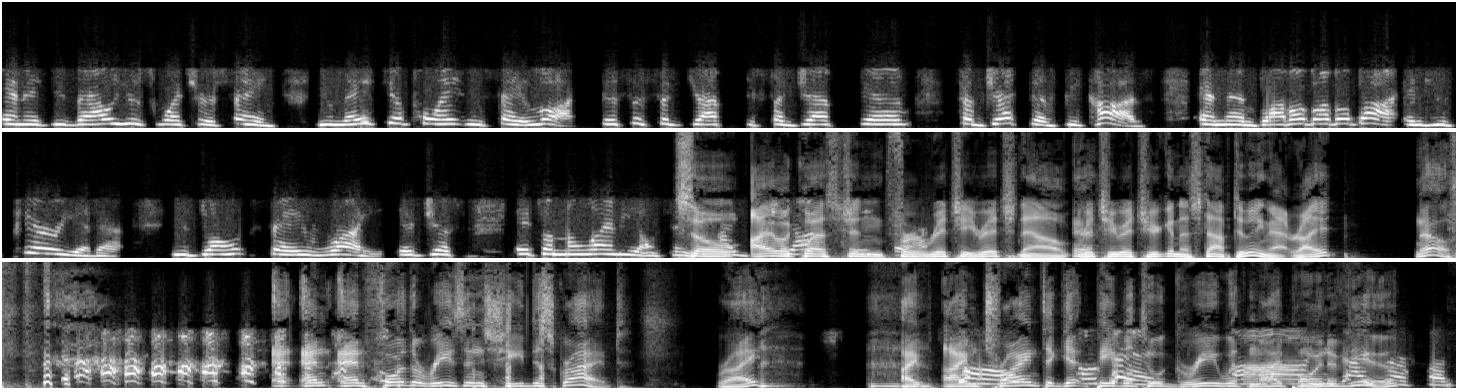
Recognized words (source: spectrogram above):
And it devalues what you're saying. You make your point and say, look, this is suggest- subjective, subjective because, and then blah, blah, blah, blah, blah, and you period it. You don't say right. It just, it's a millennial thing. So I have a question for that. Richie Rich now. Richie Rich, you're going to stop doing that, right? No. and, and and for the reasons she described, right? I I'm So, trying to get people to agree with my Oh, point of view. are fun.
